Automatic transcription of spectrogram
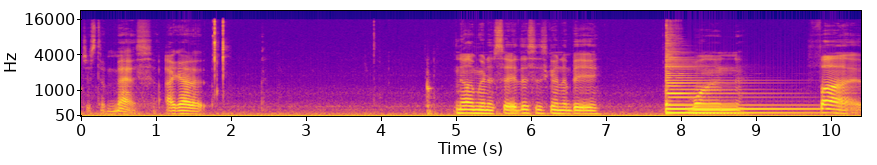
just a mess. I gotta, now I'm gonna say this is gonna be one, five,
